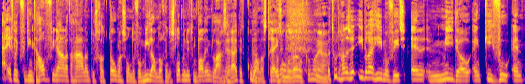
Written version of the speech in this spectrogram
eigenlijk verdiend de halve finale te halen. Toen schoot Thomas zonder voor Milan nog in de slotminuut een bal in. Toen lagen ze eruit met Koeman als trainer. Ronald Koeman, ja. Maar toen hadden ze Ibrahimovic en Mido en Kivu en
